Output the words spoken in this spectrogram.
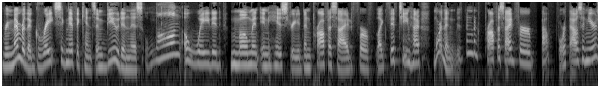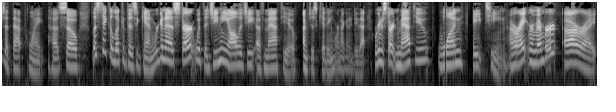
Remember the great significance imbued in this long awaited moment in history. It had been prophesied for like 1500, more than, it's been prophesied for about 4,000 years at that point. Uh, so let's take a look at this again. We're going to start with the genealogy of Matthew. I'm just kidding. We're not going to do that. We're going to start in Matthew 1 18. All right, remember? All right.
